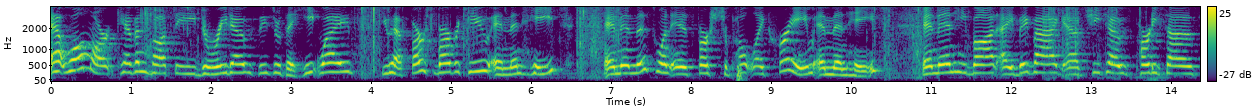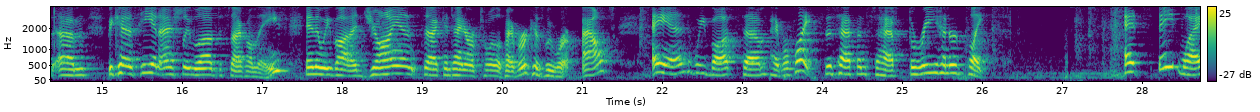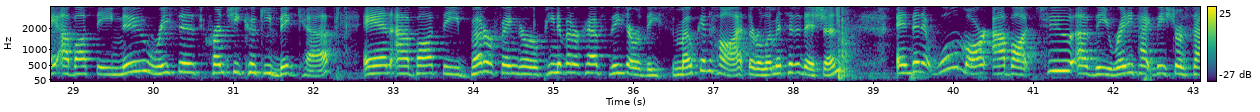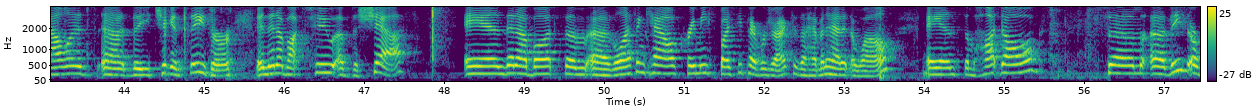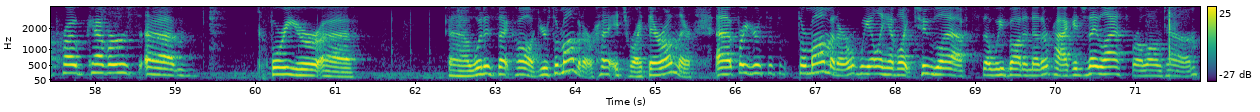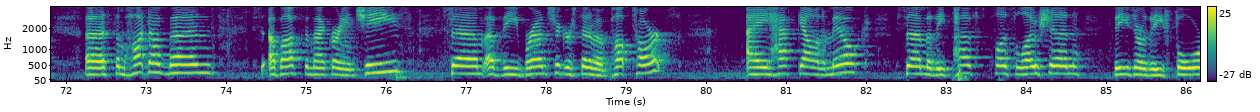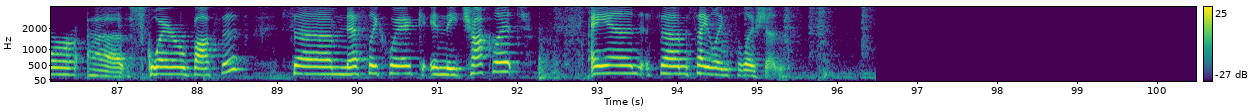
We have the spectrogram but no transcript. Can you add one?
At Walmart, Kevin bought the Doritos. These are the Heat Wave. You have first barbecue and then heat. And then this one is first Chipotle cream and then heat. And then he bought a big bag of Cheetos party size um, because he and Ashley love to snack on these. And then we bought a giant uh, container of toilet paper because we were out. And we bought some paper plates. This happens to have 300 plates. At Speedway, I bought the new Reese's Crunchy Cookie Big Cup. And I bought the Butterfinger Peanut Butter Cups. These are the Smoking Hot. They're limited edition. And then at Walmart, I bought two of the Ready Pac Bistro salads, uh, the chicken Caesar, and then I bought two of the Chef. And then I bought some uh, the Laughing Cow Creamy Spicy Pepper Jack because I haven't had it in a while. And some hot dogs. Some, uh, these are probe covers um, for your uh, uh, what is that called? Your thermometer. It's right there on there. Uh, for your th thermometer, we only have like two left, so we bought another package. They last for a long time. Uh, some hot dog buns, a box of macaroni and cheese, some of the brown sugar cinnamon Pop Tarts, a half gallon of milk, some of the Puffs Plus lotion. These are the four uh, square boxes some Nestle Quik in the chocolate, and some saline solution.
